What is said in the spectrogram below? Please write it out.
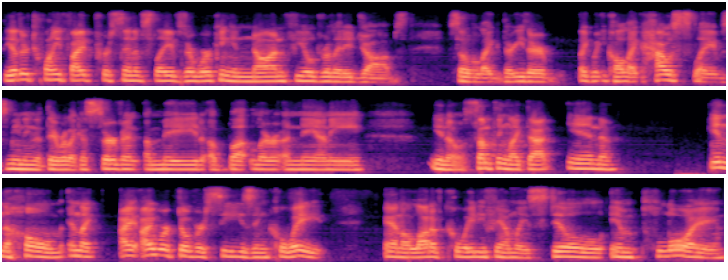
the other 25% of slaves are working in non-field related jobs. So like they're either like what you call like house slaves, meaning that they were like a servant, a maid, a butler, a nanny, you know, something like that in in the home. And like I, I worked overseas in Kuwait, and a lot of Kuwaiti families still employ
